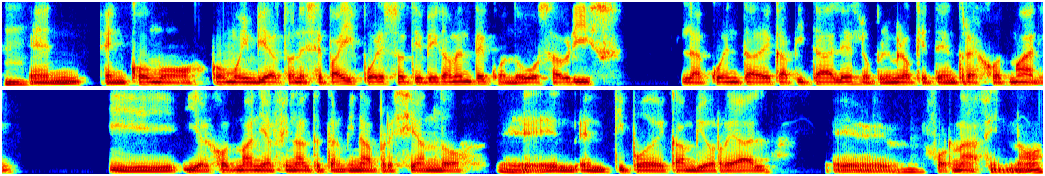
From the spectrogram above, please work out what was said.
Mm. en, en cómo, cómo invierto en ese país. Por eso típicamente cuando vos abrís la cuenta de capitales, lo primero que te entra es hot money. Y, y el hot money al final te termina apreciando eh, el, el, tipo de cambio real eh, for nothing, ¿no?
